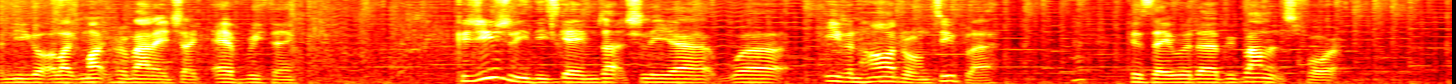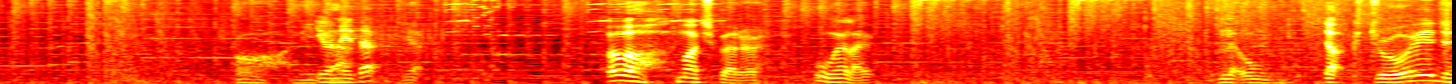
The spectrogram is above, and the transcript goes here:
and you got to like micromanage like everything. Because usually these games actually uh, were even harder on two player because they would uh, be balanced for it. Oh, I need You that. need that. Yeah. Oh, much better. Oh, hello. Little duck droid.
